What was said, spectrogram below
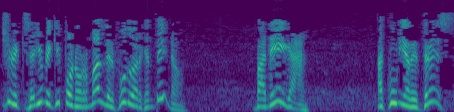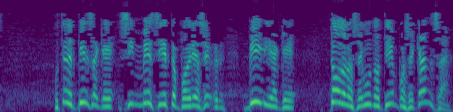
Sería un equipo normal del fútbol argentino. Vanega, Acuña de tres. ¿Ustedes piensan que sin Messi esto podría ser Biglia que todos los segundos tiempos se cansa?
